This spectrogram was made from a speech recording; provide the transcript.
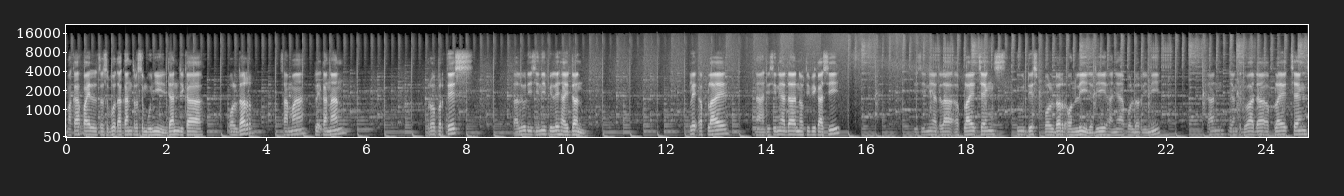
Maka file tersebut akan tersembunyi. Dan jika folder sama klik kanan properties lalu di sini pilih hidden klik apply. Nah di sini ada notifikasi di sini adalah apply change to this folder only. Jadi hanya folder ini. Dan yang kedua ada apply change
